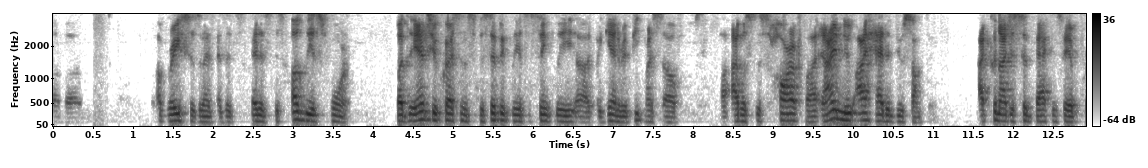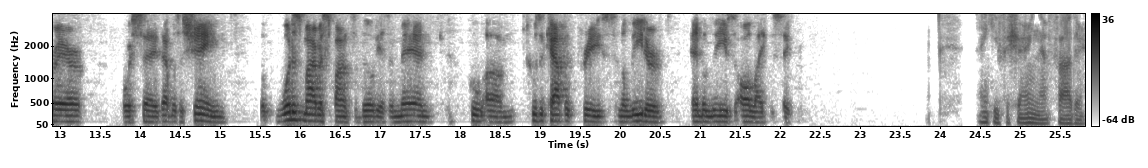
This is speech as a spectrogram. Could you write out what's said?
of, uh, of racism as, as its, at its, its, ugliest form. But to answer your question specifically and succinctly, uh, again, repeat myself, uh, I was just horrified. And I knew I had to do something. I could not just sit back and say a prayer or say that was a shame. But what is my responsibility as a man who, um, who's a Catholic priest and a leader and believes all life is sacred. Thank you for sharing that, Father.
